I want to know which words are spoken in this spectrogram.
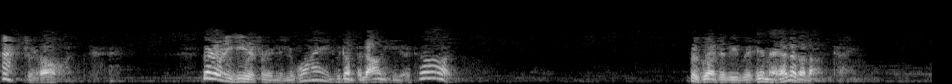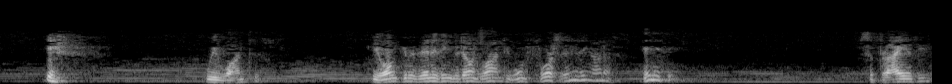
After all, we're only here for a little while. We don't belong here at all. We're going to be with him a hell of a long time. If we want it. He won't give us anything we don't want. He won't force anything on us. Anything. Sobriety,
